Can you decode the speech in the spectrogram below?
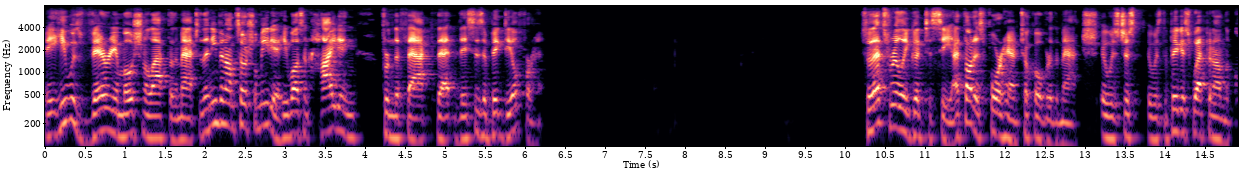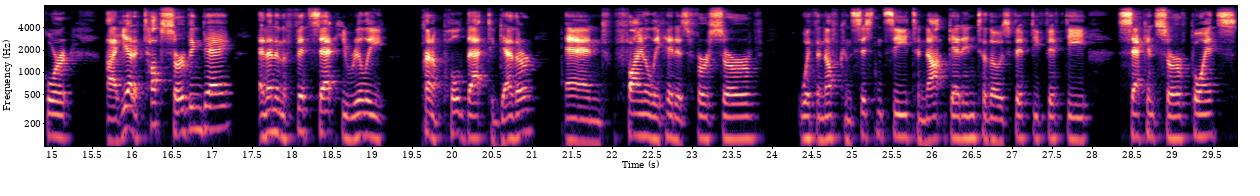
I mean, he was very emotional after the match. And then even on social media, he wasn't hiding from the fact that this is a big deal for him. So that's really good to see. I thought his forehand took over the match. It was just it was the biggest weapon on the court. Uh, he had a tough serving day, and then in the fifth set, he really kind of pulled that together and finally hit his first serve with enough consistency to not get into those 50-50 second serve points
